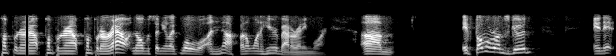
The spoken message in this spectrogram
pumping her out, pumping her out, pumping her out, and all of a sudden you're like, whoa, whoa, whoa enough! I don't want to hear about her anymore. Um, if Bubba runs good and it,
